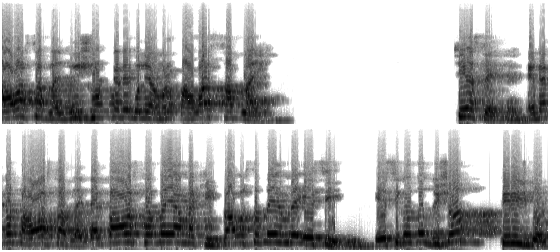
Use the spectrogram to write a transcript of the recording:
পাওয়ার সাপ্লাই যদি শর্টকাটে বলি আমরা পাওয়ার সাপ্লাই ঠিক আছে? এটা একটা পাওয়ার সাপ্লাই তাহলে পাওয়ার সাপ্লাই আমরা কি? পাওয়ার সাপ্লাই আমরা এসি এসি কত? দুইশো তিরিশ ভোল্ট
